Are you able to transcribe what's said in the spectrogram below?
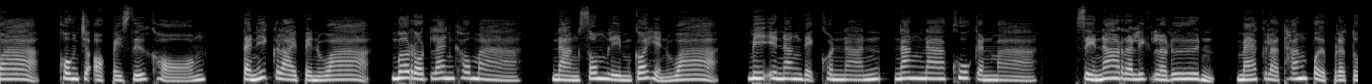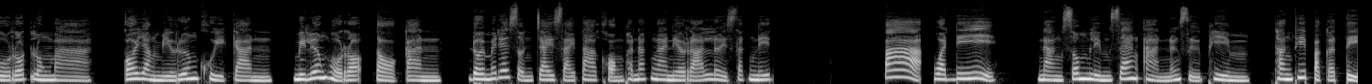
ว่า คงจะออกไปซื้อของ แต่นี่กลายเป็นว่า เมื่อรถแล่นเข้ามา นางส้มลิมก็เห็นว่า มีอีนางเด็กคนนั้นนั่งหน้าคู่กันมา สีหน้าระลิกระรื่น แม้กระทั่งเปิดประตูรถลงมา ก็ยังมีเรื่องคุยกัน มีเรื่องหัวเราะต่อกัน โดยไม่ได้สนใจสายตาของพนักงานในร้านเลยสักนิด ป้าหวัดดี นางส้มลิมแซงอ่านหนังสือพิมพ์ ทั้งที่ปกติ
